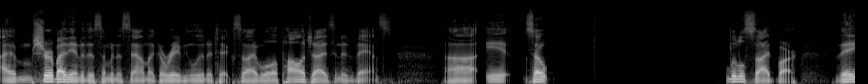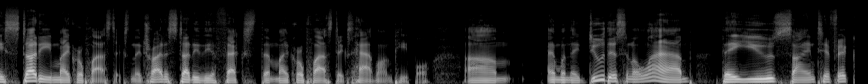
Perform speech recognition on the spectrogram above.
i'm sure by the end of this i'm going to sound like a raving lunatic so i will apologize in advance. Uh, it, so little sidebar they study microplastics and they try to study the effects that microplastics have on people. Um, and when they do this in a lab, they use scientific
